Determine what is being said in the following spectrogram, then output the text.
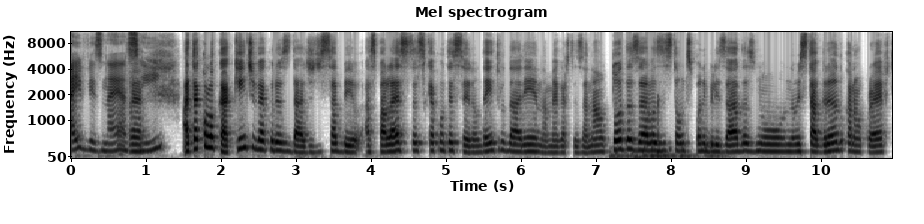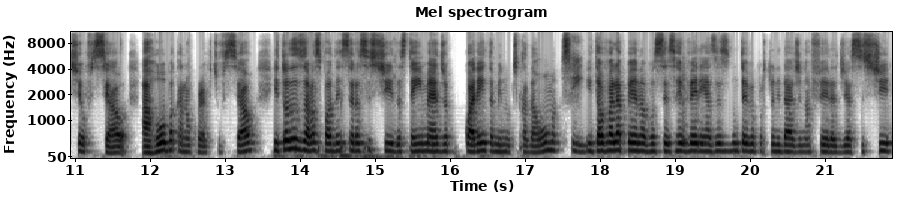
lives, né? É. Assim. É. Até colocar, quem tiver curiosidade de saber as palestras que aconteceram dentro da Arena Mega Artesanal, todas elas estão disponibilizadas no, no Instagram do Canal Craft Oficial, arroba Canal Craft Oficial, e todas elas podem ser assistidas. Tem em média 40 minutos cada uma. Sim. Então vale a pena vocês reverem. Às vezes não teve oportunidade na feira de assistir,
